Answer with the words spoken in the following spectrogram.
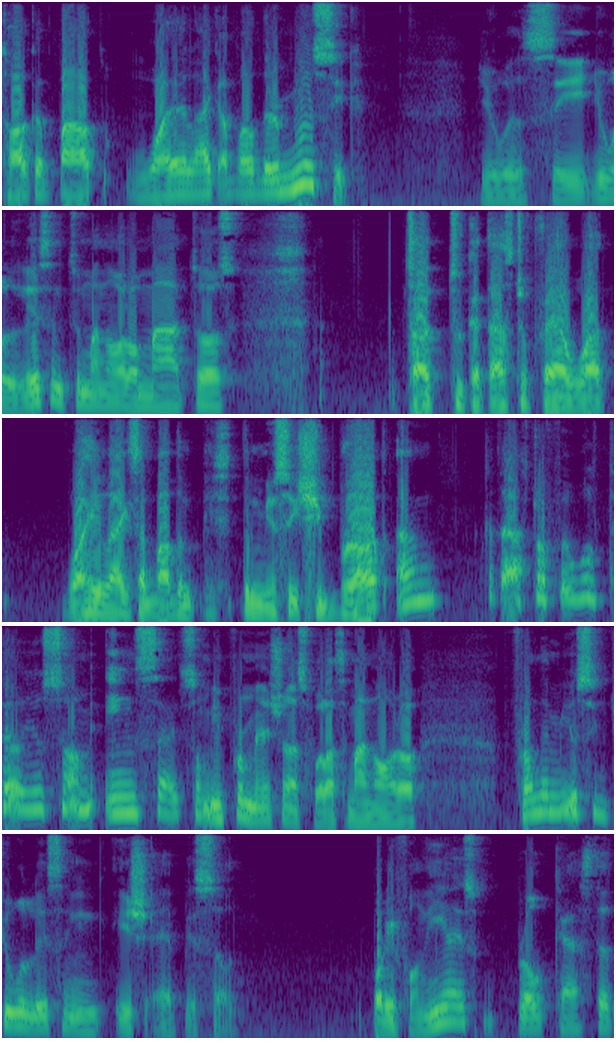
talk about what they like about their music. You will see, you will listen to Manolo Matos talk to Catastrophe what what he likes about the, the music she brought, and Catastrophe will tell you some insight, some information, as well as Manolo from the music you will listen in each episode. Polyphonia is broadcasted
